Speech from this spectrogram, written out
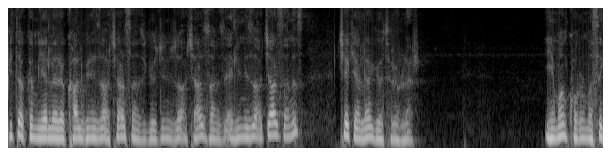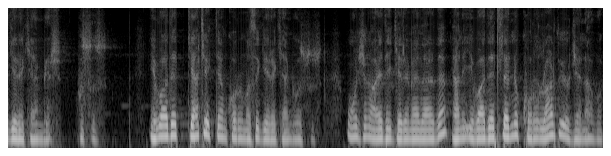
Bir takım yerlere kalbinizi açarsanız, gözünüzü açarsanız, elinizi açarsanız çekerler götürürler. İman korunması gereken bir husus. İbadet gerçekten korunması gereken bir husus. Onun için ayet-i kerimelerde yani ibadetlerini korurlar diyor Cenab-ı Hak.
